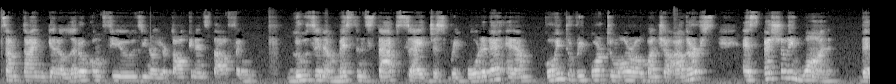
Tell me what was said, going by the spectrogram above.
sometimes get a little confused. You know, you're talking and stuff, and losing and missing steps. I just recorded it, and I'm going to report tomorrow a bunch of others, especially one that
